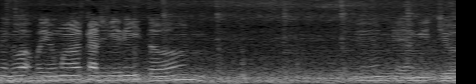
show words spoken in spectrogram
ginagawa pa yung mga kalye rito. Ayan, kaya medyo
